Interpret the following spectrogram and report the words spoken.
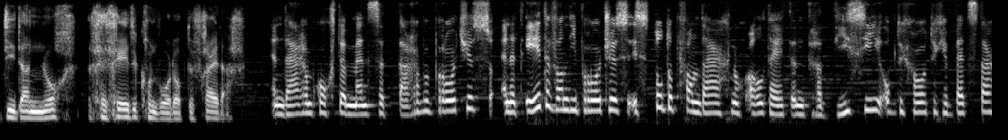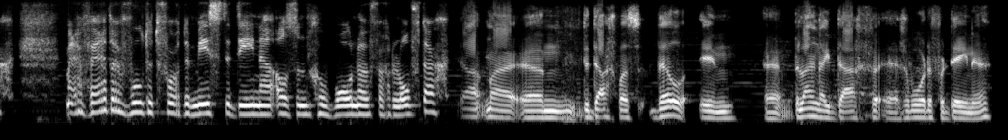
die dan nog gegeten kon worden op de vrijdag. En daarom kochten mensen tarwebroodjes. En het eten van die broodjes is tot op vandaag nog altijd een traditie op de Grote Gebedsdag. Maar verder voelt het voor de meeste Denen als een gewone verloofdag. Ja, maar um, de dag was wel een uh, belangrijk dag uh, geworden voor Denen.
